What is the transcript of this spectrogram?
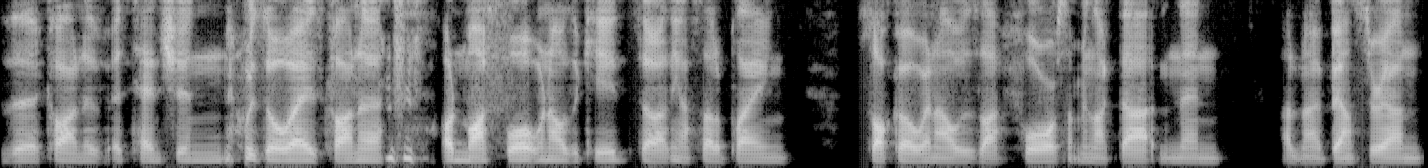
the kind of attention was always kind of on my sport when I was a kid. So I think I started playing soccer when I was like four or something like that, and then I don't know, bounced around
